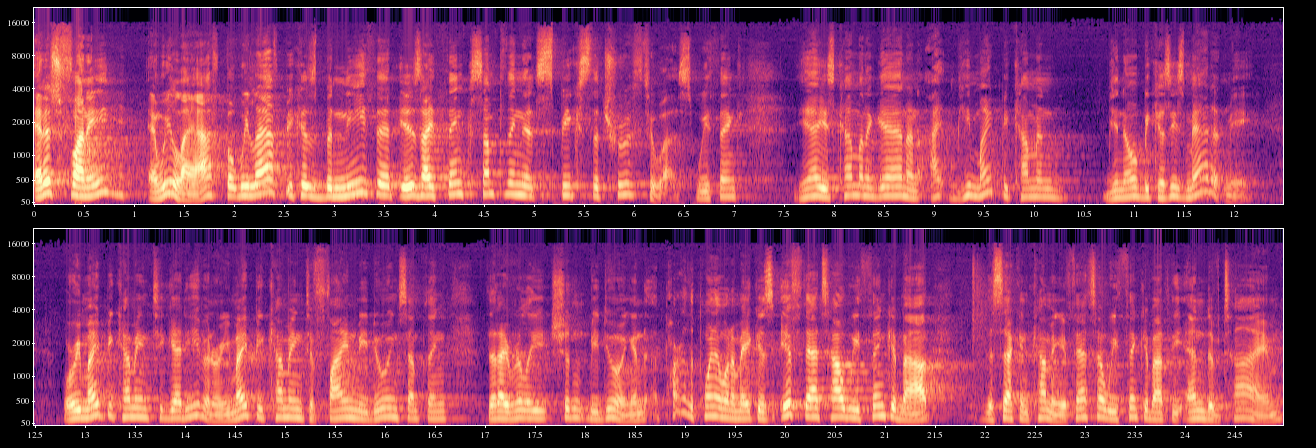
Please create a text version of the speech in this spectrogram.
And it's funny, and we laugh, but we laugh because beneath it is, I think, something that speaks the truth to us. We think, yeah, he's coming again, and I, he might be coming, you know, because he's mad at me. Or he might be coming to get even, or he might be coming to find me doing something that I really shouldn't be doing. And part of the point I want to make is if that's how we think about the second coming, if that's how we think about the end of time,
